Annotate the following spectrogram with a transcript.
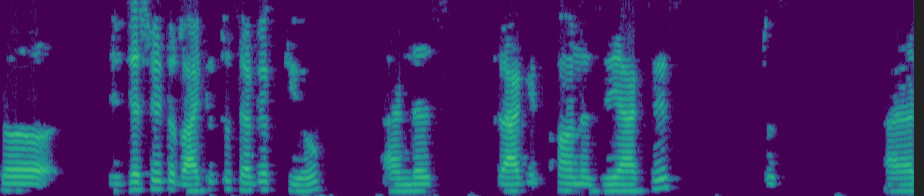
So you just need to right click to select your cube and uh, drag it on the z axis uh,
